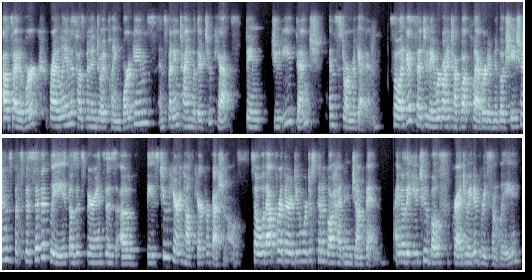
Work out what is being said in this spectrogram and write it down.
Outside of work, Riley and his husband enjoy playing board games and spending time with their two cats, Dame Judi Dench and Stormageddon. So, like I said, today we're going to talk about collaborative negotiations, but specifically those experiences of these two hearing healthcare professionals. So, without further ado, we're just going to go ahead and jump in. I know that you two both graduated recently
